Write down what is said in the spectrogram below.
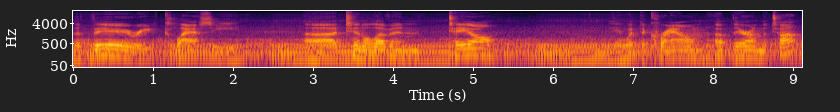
The very classy uh, 1011 tail and with the crown up there on the top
